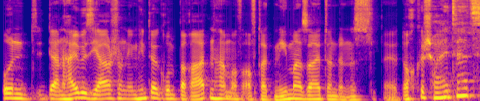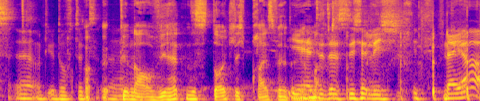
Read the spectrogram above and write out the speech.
und dann ein halbes Jahr schon im Hintergrund beraten haben auf Auftragnehmerseite und dann ist äh, doch gescheitert äh, und ihr durftet. Äh, genau, wir hätten es deutlich preiswerter ihr gemacht. Ihr hättet das sicherlich. Naja,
